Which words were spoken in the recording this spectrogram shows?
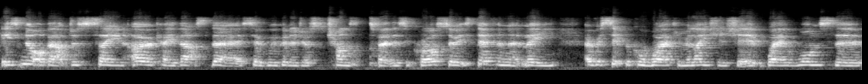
it's not about just saying, oh, okay, that's there, so we're going to just transfer this across. So it's definitely a reciprocal working relationship where once the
